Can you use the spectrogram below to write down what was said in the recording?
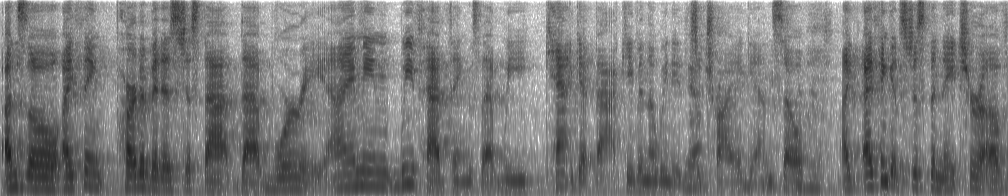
And so I think part of it is just that that worry. I mean we've had things that we can't get back even though we needed to try again. So I, I think it's just the nature of,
